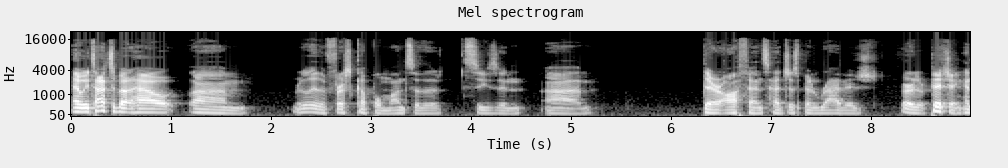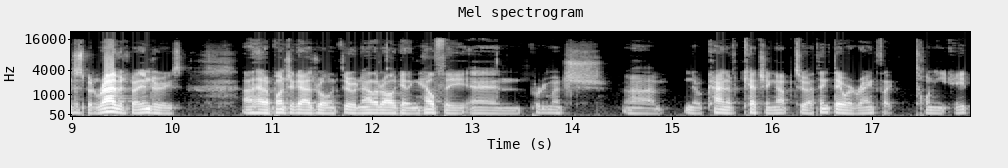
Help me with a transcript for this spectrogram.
and we talked about how um, really the first couple months of the season, um, their offense had just been ravaged, or their pitching had just been ravaged by injuries. I uh, had a bunch of guys rolling through. and Now they're all getting healthy and pretty much, um, you know, kind of catching up to. I think they were ranked like 28th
